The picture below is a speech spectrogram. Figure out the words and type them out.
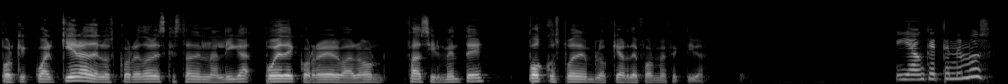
porque cualquiera de los corredores que están en la liga puede correr el balón fácilmente, pocos pueden bloquear de forma efectiva. Y aunque tenemos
